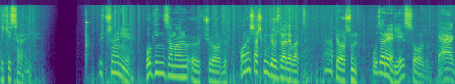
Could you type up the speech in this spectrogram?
İki saniye. Üç saniye. Hugin zamanı ölçüyordu. Ona şaşkın gözlerle baktı. Ne yapıyorsun? Bu da ne? diye sordum. Yak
